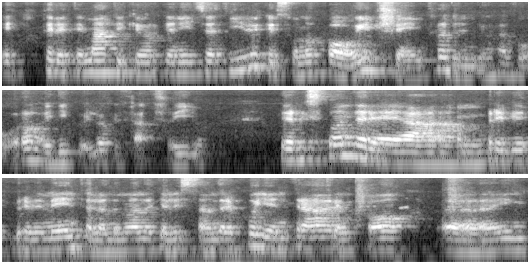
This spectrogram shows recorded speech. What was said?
e tutte le tematiche organizzative che sono poi il centro del mio lavoro e di quello che faccio io. Per rispondere a, breve, brevemente alla domanda di Alessandra e poi entrare un po' eh, in,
